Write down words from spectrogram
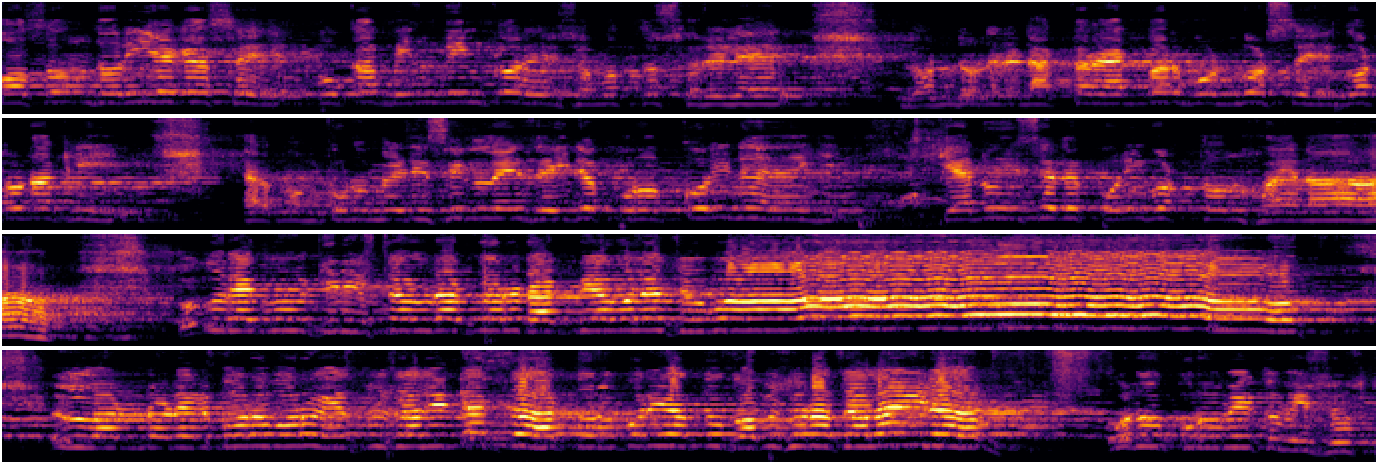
পছন্দ ধরিয়ে গেছে, পোকা বিন বিন করে সমস্ত শরীরে। লন্ডনের ডাক্তার একবার বোর্ড বসছে ঘটনা কি? এমন কোনো মেডিসিন নেই যে এইটা প্রয়োগ করি নাই। কেন ছেলে পরিবর্তন হয় না? হুজুর একজন খ্রিস্টান ডাক্তার ডাক দিয়া বলে, যুবক, লন্ডনের বড় বড় স্পেশালি ডাক্তার, তোর উপরে এত গবেষণা চালাইলাম কোন ক্রমে তুমি সুস্থ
